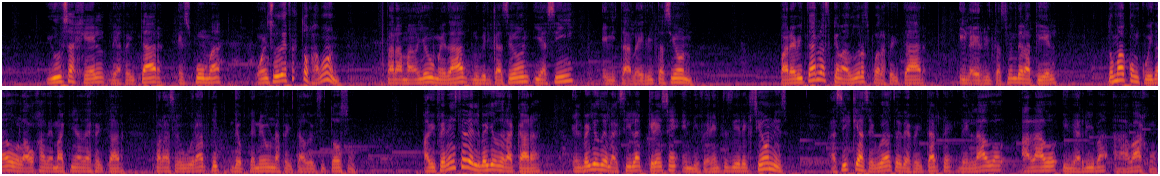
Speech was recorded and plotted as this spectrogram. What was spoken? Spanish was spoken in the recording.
y usa gel de afeitar, espuma o en su defecto jabón para mayor humedad, lubricación y así evitar la irritación. Para evitar las quemaduras por afeitar y la irritación de la piel, toma con cuidado la hoja de máquina de afeitar para asegurarte de obtener un afeitado exitoso. A diferencia del vello de la cara, el vello de la axila crece en diferentes direcciones, así que asegúrate de afeitarte de lado a lado y de arriba a abajo.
